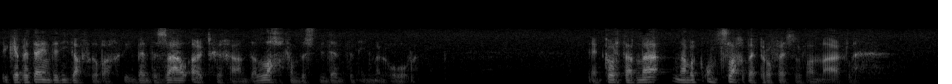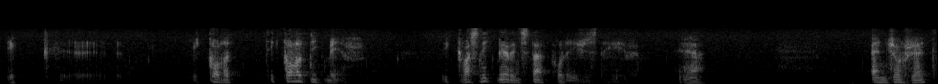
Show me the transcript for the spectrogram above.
Ik heb het einde niet afgewacht. Ik ben de zaal uitgegaan, de lach van de studenten in mijn oren. En kort daarna nam ik ontslag bij professor Van Nagelen. Ik, kon het, ik kon het niet meer. Ik was niet meer in staat colleges te geven. Ja. En Georgette?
